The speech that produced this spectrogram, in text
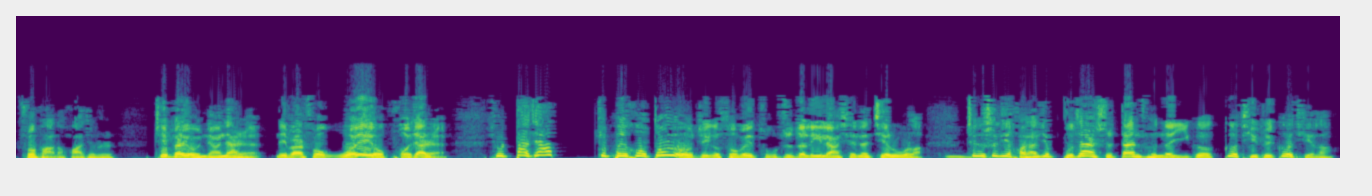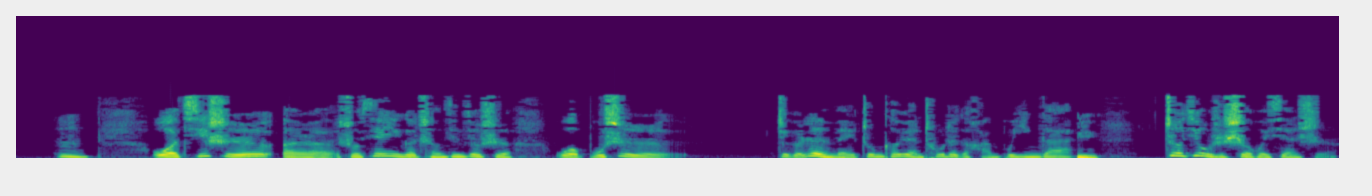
说法的话，就是这边有娘家人，那边说我也有婆家人，就是大家这背后都有这个所谓组织的力量，现在介入了，这个事情好像就不再是单纯的一个个体对个体了。嗯，我其实呃，首先一个澄清就是，我不是。这个认为中科院出这个函不应该，嗯，这就是社会现实。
